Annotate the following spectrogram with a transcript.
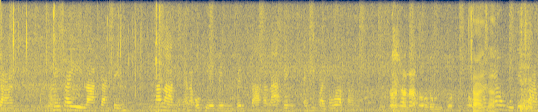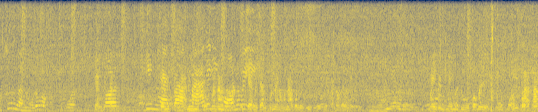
ยาน ไม่ใช่ลานกลารเต็นท์ถ้าลานอย่างนั้นนะโอเคเป็นเป็นสาธารณะเป็นไอ้นี่ไปก็ว่าไปสาธารณะเขาก็ต้องมีกฎของเขาใช่อันใช่เนี้ยโอ้โหตีสามครึ่งอะหนูต้องแบบปวดแจ้งประก็กันยิ่งแหแจ้งกปัญปาหากนี่หมีมากฎได้มายิ่งนานหอนแล้วไปแจ้งอีประกกันหัวหน้าหัวหน้าก็ยังเฉยๆไม่ทำอะไรเลยอืมไม่ไม่มาดูก็ไม่นี่สองท่าน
